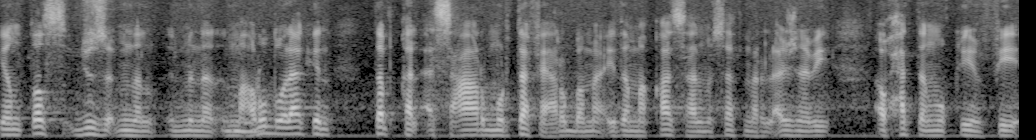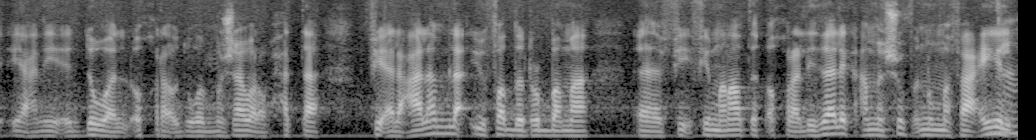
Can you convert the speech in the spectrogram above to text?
يمتص جزء من من المعروض ولكن تبقى الأسعار مرتفعة. ربما إذا ما قاسها المستثمر الأجنبي أو حتى المقيم في يعني الدول الأخرى أو دول مجاورة أو حتى في العالم لا يفضل ربما آه، في في مناطق أخرى. لذلك عم نشوف إنه مفاعيل نعم.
